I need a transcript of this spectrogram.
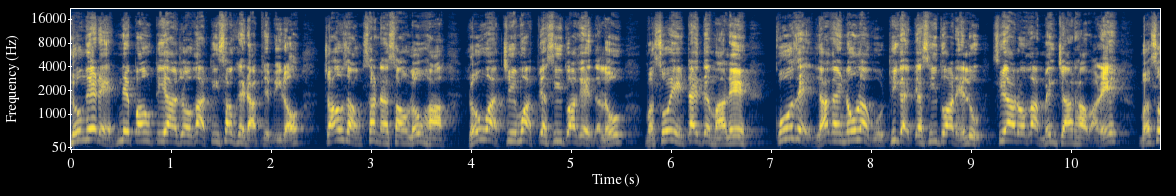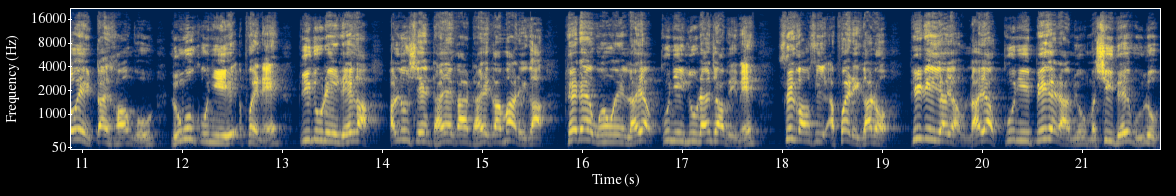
လွန်ခဲ့တဲ့နှစ်ပေါင်း100ကျော်ကတိဆောက်ခဲ့တာဖြစ်ပြီးတော့ကျောင်းဆောင်ဆက်နှံဆောင်လုံးဟာလုံးဝကြေမွပျက်စီးသွားခဲ့တယ်လို့မစိုးရင်တိုက်တဲ့မှာလဲ90ရာခိုင်နှုန်းလောက်ကိုထိခိုက်ပျက်စီးသွားတယ်လို့ဆရာတော်ကမိန့်ကြားထားပါတယ်မစိုးရင်တိုက်ဟောင်းကိုလူမှုကူညီရေးအဖွဲ့နဲ့ပြည်သူတွေတဲကအလူရှင်ဒါယကဒါယကမတွေကထဲထဲဝင်ဝင်လာရောက်ကူညီလူနှန်းကြပေမယ့်စစ်ကောင်စီအဖွဲ့တွေကတော့ထိထိရောက်ရောက်လာရောက်ကူညီပေးခဲ့တာမျိုးမရှိသေးဘူးလို့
